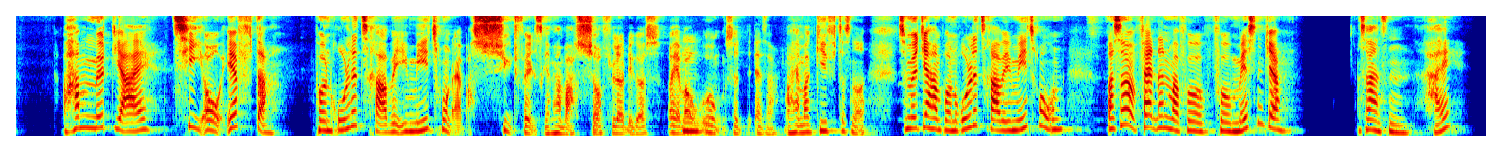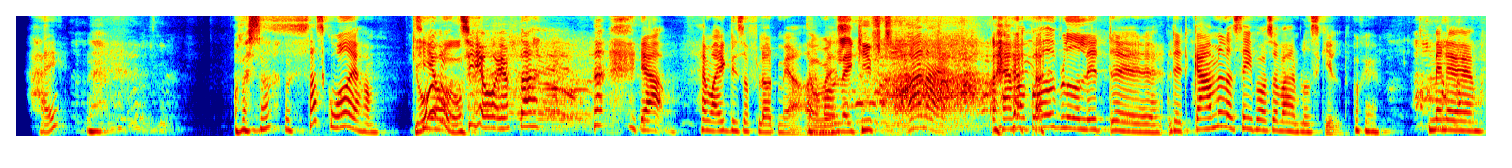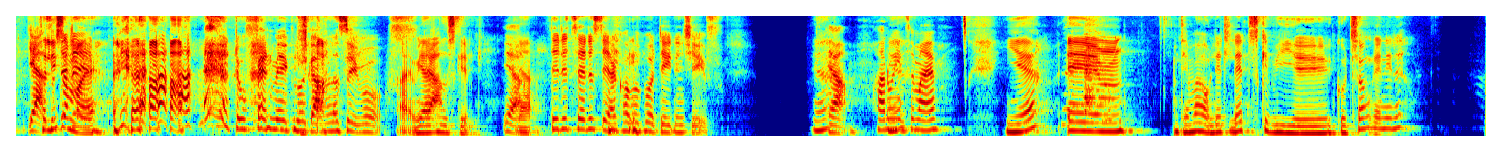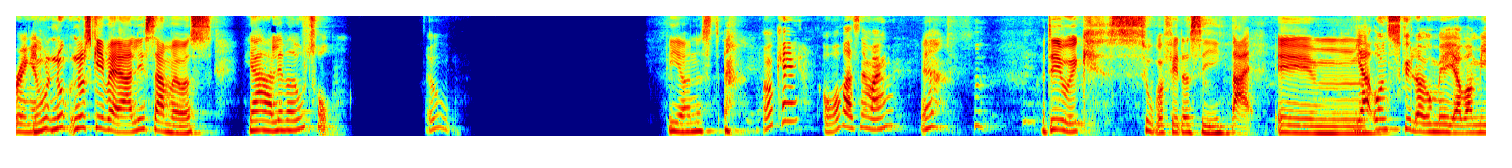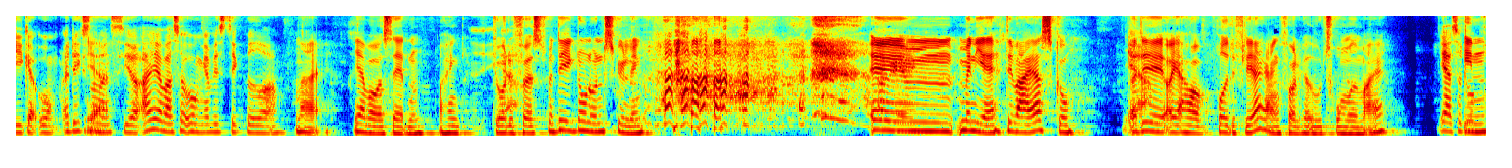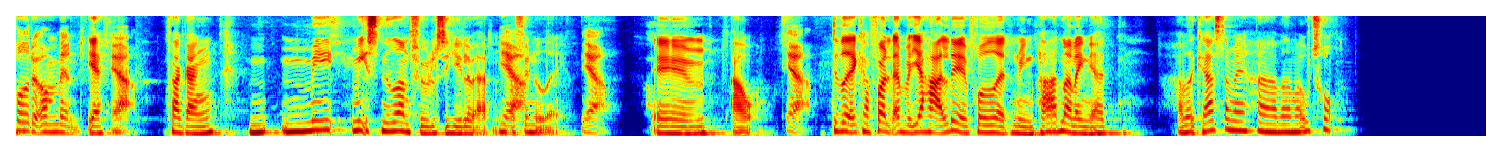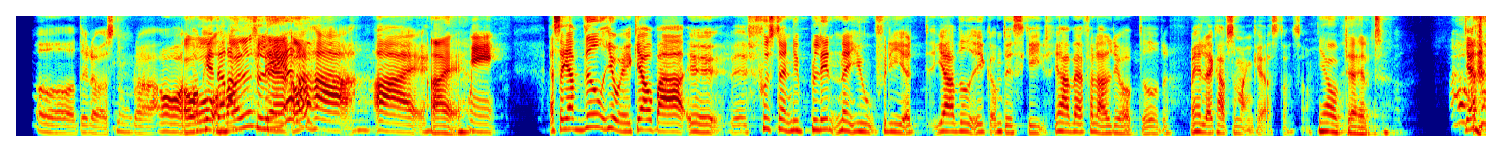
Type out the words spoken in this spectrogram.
Og ham mødte jeg 10 år efter på en rulletrappe i metroen. Jeg var sygt forelsket. Han var så flot, ikke også? Og jeg var jo ung, så, altså, og han var gift og sådan noget. Så mødte jeg ham på en rulletrappe i metroen, og så fandt han mig på, på Messenger. Og så var han sådan, hej, hej. Og hvad så? Så scorede jeg ham. Gjorde 10 år, du? 10 år efter. ja, han var ikke lige så flot mere. Og Han var var heller ikke gift. Nej, nej. Han var både blevet lidt, øh, lidt gammel at se på, og så var han blevet skilt. Okay. Men øh, ja, Så ligesom det, mig. Du er fandme ikke blevet gammel at se på. Nej, men jeg er Ja. blevet skilt. Ja. ja, det er det tætteste, jeg er kommet på at date en chef. Ja. Har du Ja. en til mig? Ja, øhm, det var jo lidt let. Skal vi øh, gå tungt ind i det? Bring it. Nu, nu, nu skal I være ærlige sammen med os. Jeg har aldrig været utro. Uh, Be honest. okay, overraskende mange. ja. Og det er jo ikke super fedt at sige. Nej, Øhm, jeg undskylder jo med, at jeg var mega ung. Og det er ikke sådan, Ja. man siger, ej, jeg var så ung, jeg vidste ikke bedre. Nej, jeg var også 18, og han gjorde ja. det først, men det er ikke nogen undskyldning. okay. øhm, men ja, det var jeg sgu. Ja. Og, det, og jeg har prøvet det flere gange, folk havde utro mod mig. Ja, så du har Inden- prøvet det omvendt. Ja, Ja, par gange. Me- mest nederen følelse i hele verden Ja. at finde ud af. ja, Øhm, au. ja. Det ved jeg ikke, har folk, jeg har aldrig prøvet, at min partner, eller en, jeg har, været kærester med, har været mig utro. Åh, det er der også nogen, der... Åh, Åh, okay, der er der flere, der har... Ej. Ej. Altså, jeg ved jo ikke. Jeg er jo bare øh, øh, fuldstændig blind naiv, fordi at jeg ved ikke, om det er sket. Jeg har i hvert fald aldrig opdaget det. Jeg har heller ikke haft så mange kærester, så... Jeg opdager alt. Ja, det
